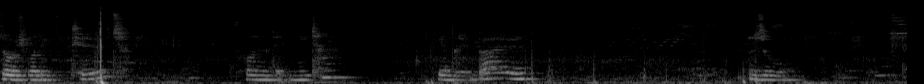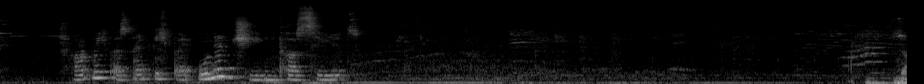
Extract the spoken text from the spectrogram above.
So, ich wurde gekillt von der Nita. Wir haben den Ball. So. Ich frage mich, was eigentlich bei Unentschieden passiert. So.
